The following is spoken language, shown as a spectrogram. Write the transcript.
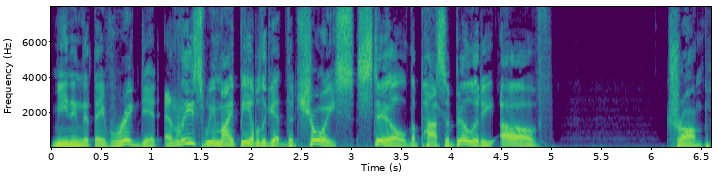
meaning that they've rigged it, at least we might be able to get the choice still, the possibility of Trump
